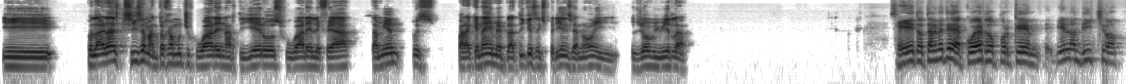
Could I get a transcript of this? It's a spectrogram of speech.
Y pues la verdad es que sí se me antoja mucho jugar en artilleros, jugar LFA. También pues para que nadie me platique esa experiencia, ¿no? Y pues yo vivirla. Sí, totalmente de acuerdo, porque bien lo han dicho,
